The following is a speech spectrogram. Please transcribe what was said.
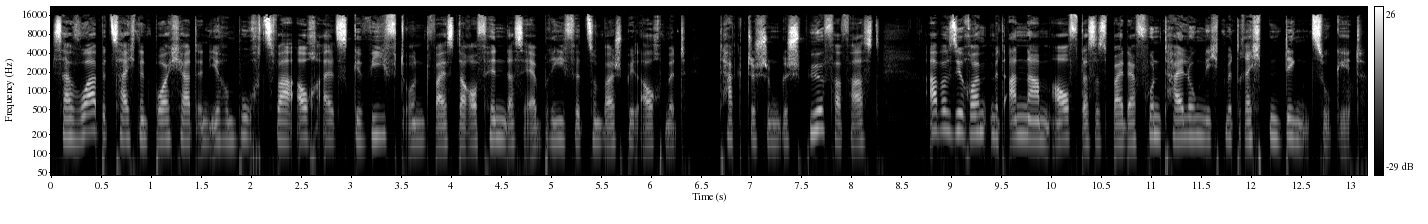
Savoy bezeichnet Borchardt in ihrem Buch zwar auch als gewieft und weist darauf hin, dass er Briefe zum Beispiel auch mit taktischem Gespür verfasst, aber sie räumt mit Annahmen auf, dass es bei der Fundteilung nicht mit rechten Dingen zugeht.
